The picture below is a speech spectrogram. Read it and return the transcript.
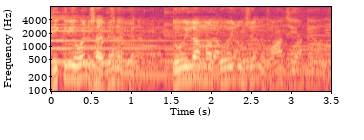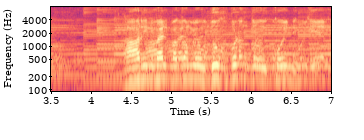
દીકરી હોય ને સાહેબ એને દોયલામાં દોયલું છે ને વાંચિયા મેળું છે. હારીની માઇલ પર ગમે એવું દુઃખ પડે તો કોઈને કે નહીં.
